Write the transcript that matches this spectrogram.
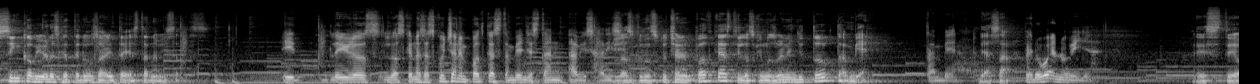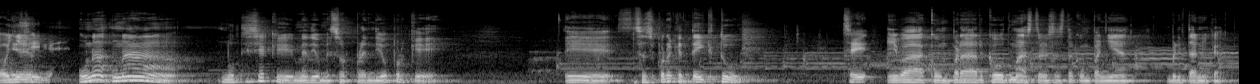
cinco viewers que tenemos ahorita ya están avisados. Y, los, los, que nos escuchan en podcast también ya están avisadísimos. Los que nos escuchan en podcast y los que nos ven en YouTube también. También. Ya saben. Pero bueno, Villa. Este, oye, una, una noticia que medio me sorprendió porque eh, se supone que Take Two sí. iba a comprar Codemasters, esta compañía británica.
